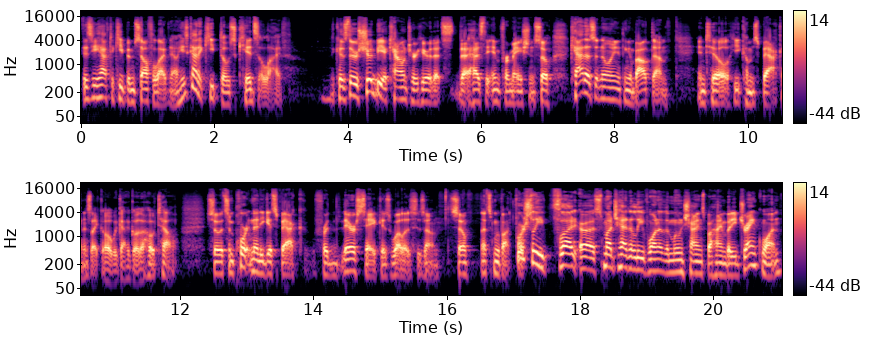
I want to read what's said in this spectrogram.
does he have to keep himself alive now, he's gotta keep those kids alive because there should be a counter here that's that has the information. So Kat doesn't know anything about them until he comes back and is like, "Oh, we got to go to the hotel." So it's important that he gets back for their sake as well as his own. So let's move on. Fortunately, Flood, uh, Smudge had to leave one of the moonshines behind, but he drank one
